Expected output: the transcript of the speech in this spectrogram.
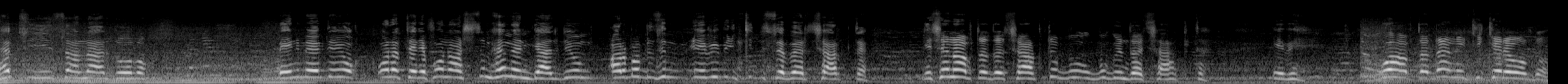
hepsi insanlar dolu. Benim evde yok. Ona telefon açtım hemen gel diyorum. Araba bizim evi iki sefer çarptı. Geçen hafta da çarptı, bu bugün de çarptı evi. Bu haftadan iki kere oldu.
